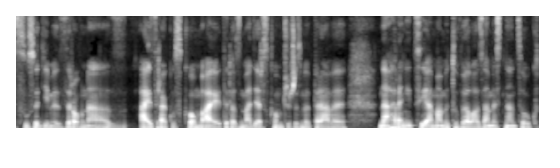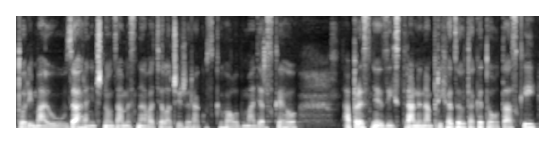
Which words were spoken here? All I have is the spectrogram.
susedíme zrovna aj s Rakúskom, aj teda s Maďarskom, čiže sme práve na hranici a máme tu veľa zamestnancov, ktorí majú zahraničného zamestnávateľa, čiže rakúskeho alebo maďarského a presne z ich strany nám prichádzajú takéto otázky.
